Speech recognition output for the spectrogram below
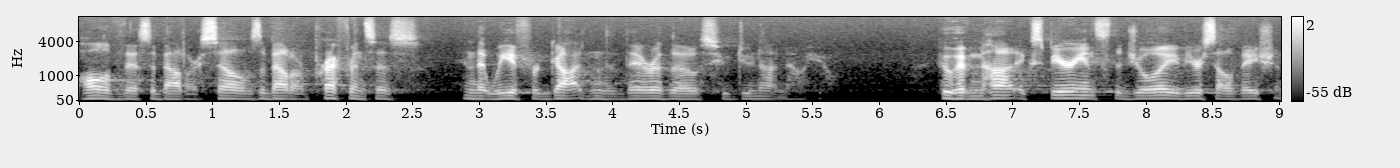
all of this about ourselves, about our preferences, and that we have forgotten that there are those who do not know who have not experienced the joy of your salvation.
